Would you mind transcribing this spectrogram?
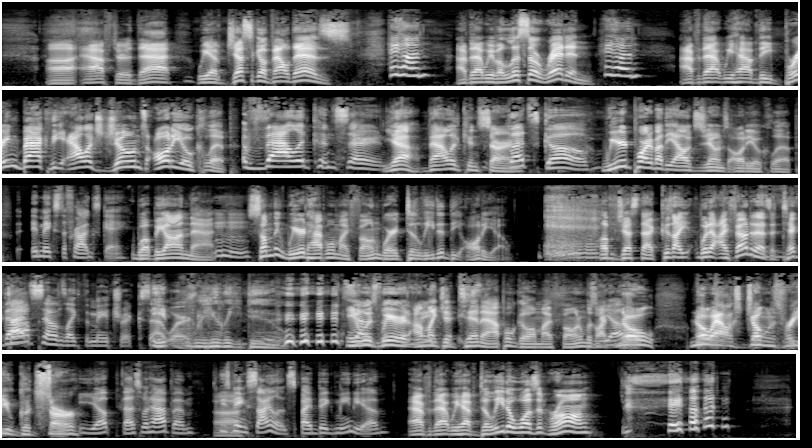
Uh, after that, we have Jessica Valdez. Hey, hun. After that, we have Alyssa Redden. Hey, hun. After that, we have the Bring Back the Alex Jones audio clip. A valid concern. Yeah, valid concern. Let's go. Weird part about the Alex Jones audio clip. It makes the frogs gay. Well, beyond that, Mm-hmm. something weird happened with my phone where it deleted the audio of just that because I when I found it as a TikTok. That sounds like the Matrix at it work. really do. it was like weird. I'm like, did Tim Apple go on my phone and was like, Yup. no, no Alex Jones for you, good sir. Yep, that's what happened. Uh, He's being silenced by big media. After that, we have Delita wasn't wrong.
